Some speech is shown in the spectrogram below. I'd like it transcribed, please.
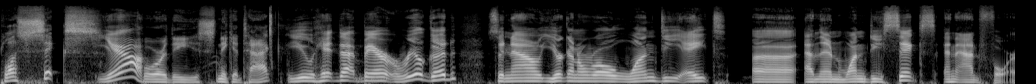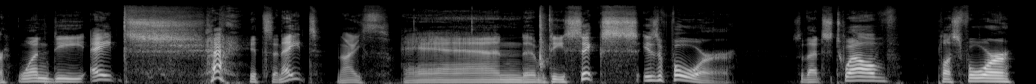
plus 6 Yeah. for the sneak attack. You hit that bear real good. So now you're going to roll 1d8 uh, and then 1d6 and add 4. 1d8. Ha, it's an 8. Nice. And d6 is a 4. So that's 12 plus 4,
